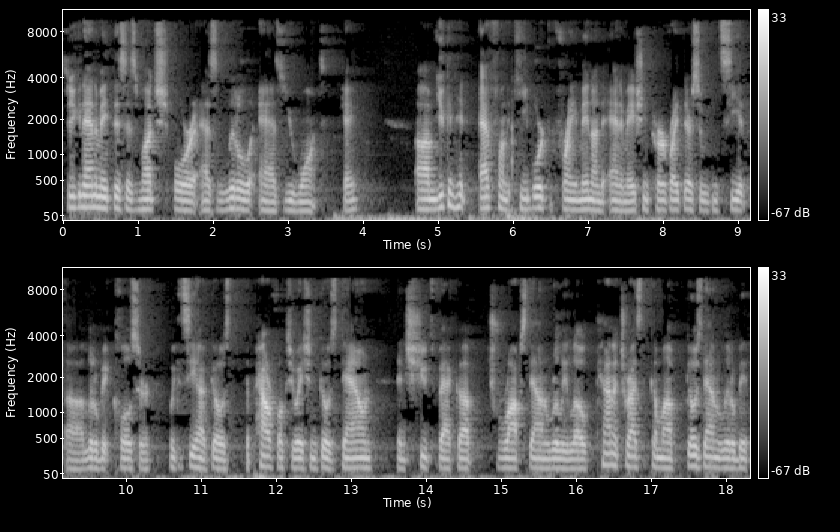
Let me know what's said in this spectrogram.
So you can animate this as much or as little as you want, okay? Um, you can hit F on the keyboard to frame in on the animation curve right there so we can see it uh, a little bit closer. We can see how it goes. The power fluctuation goes down, then shoots back up, drops down really low, kind of tries to come up, goes down a little bit,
